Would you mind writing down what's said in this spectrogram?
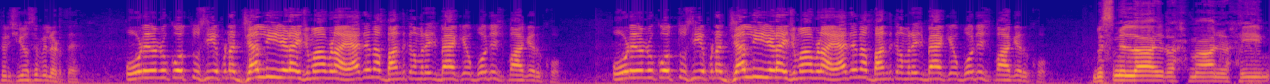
پھر شیوں سے بھی لڑتے ہیں۔ انہوں کو تسی اپنا جعلی جڑا اجماع بنایا جائے نا بند کمرے بہ کے بوجھ پا کے رکھو۔ انہوں کو تسی اپنا جعلی جڑا اجماع بنایا جائے نا بند کمرے بہ کے بوجھ پا کے رکھو۔ بسم اللہ الرحمن الرحیم۔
